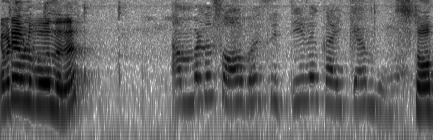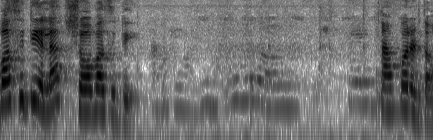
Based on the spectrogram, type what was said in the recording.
എവിടെയാ അവൾ പോകുന്നത്? ശോഭ സിറ്റി അല്ല ശോഭ സിറ്റി. താക്കോലെടുത്തോ?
